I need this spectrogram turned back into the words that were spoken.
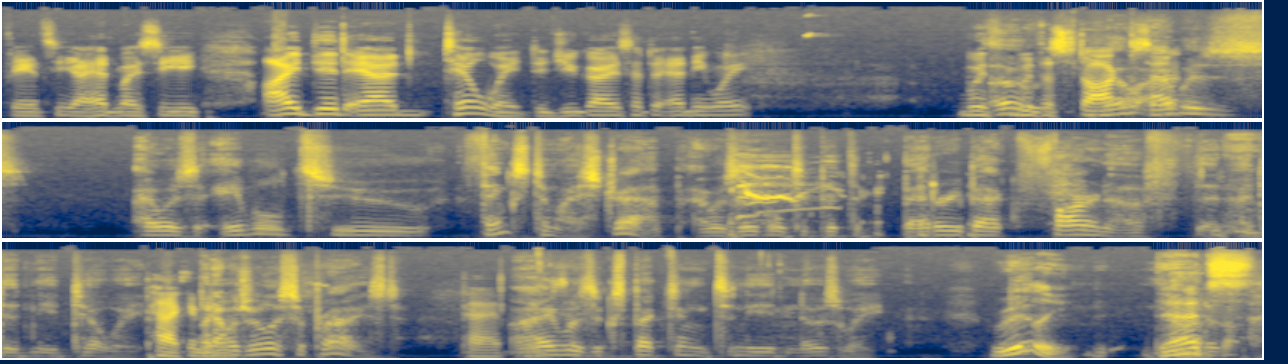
fancy. I had my C. I did add tail weight. Did you guys have to add any weight? with Oh, with the stock no, set. I was, I was able to, thanks to my strap, I was able to put the battery back far enough that I didn't need tail weight. Packing but I was really surprised. Pat, I was expecting to need nose weight. Really? Not at That's. all.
